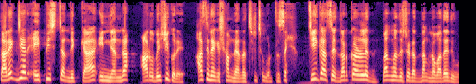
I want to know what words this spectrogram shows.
তারেক জিয়ার এই পিস্টান দিকটা ইন্ডিয়ানরা আরও বেশি করে হাসিনাকে সামনে আনার চেষ্টা করতেছে। ঠিক আছে, দরকার হলে বাংলাদেশে এটা দাঙ্গা বাধাই দেবো।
